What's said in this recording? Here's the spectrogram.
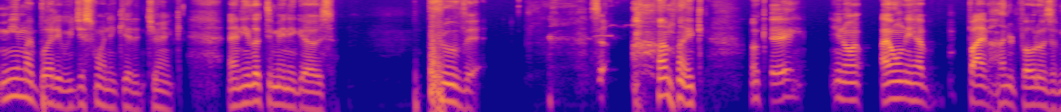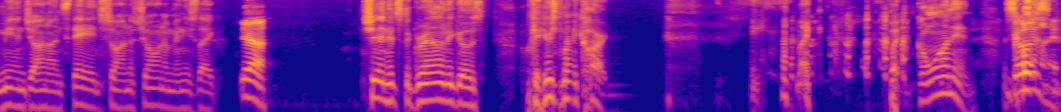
me and my buddy, we just want to get a drink, and he looked at me and he goes, "Prove it." So I'm like, okay, you know, I only have 500 photos of me and John on stage, so I'm showing him, and he's like, Yeah. chin hits the ground, he goes, "Okay, here's my card." I'm like, but go on in. So Go was- on it.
